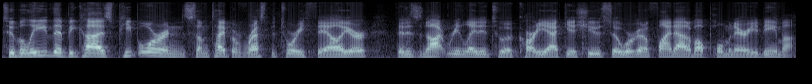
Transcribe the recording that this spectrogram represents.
to believe that because people are in some type of respiratory failure that is not related to a cardiac issue. So we're going to find out about pulmonary edema.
